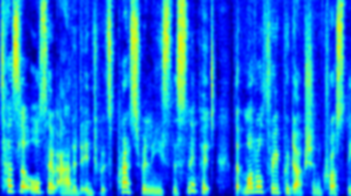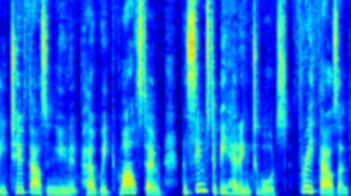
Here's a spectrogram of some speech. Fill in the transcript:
Tesla also added into its press release the snippet that Model 3 production crossed the 2,000 unit per week milestone and seems to be heading towards 3,000.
